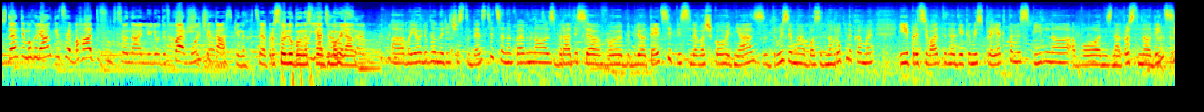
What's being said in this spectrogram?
студенти Могилянки це багатофункціональні люди в першу чергу. Мультитаскінг. Це просто улюблене студентів Могилянки. Моя улюблена річ у студентстві це напевно збиратися в бібліотеці після важкого дня з друзями або з одногрупниками і працювати над якимись проєктами спільно або не знаю, просто наодинці.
